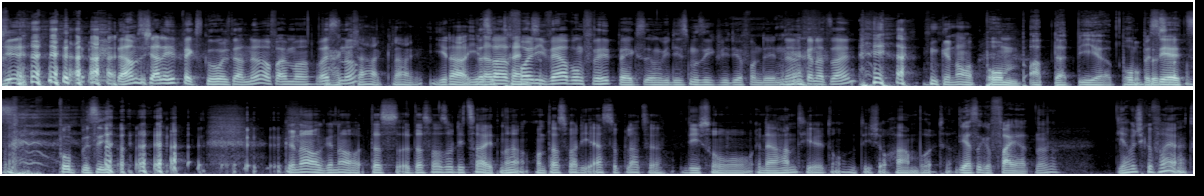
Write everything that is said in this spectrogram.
jam. da haben sich alle Hitbags geholt dann, ne? Auf einmal. Weißt ja, du noch? Klar, klar. Jeder, jeder Das war Trend. voll die Werbung für Hitbags irgendwie, dieses Musikvideo von denen, ne? Kann das sein? genau. Pump up das Bier, pump, Pump es es jetzt, pump es hier. Genau, genau. Das, das war so die Zeit, ne? Und das war die erste Platte, die ich so in der Hand hielt und die ich auch haben wollte. Die hast du gefeiert, ne? Die habe ich gefeiert.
